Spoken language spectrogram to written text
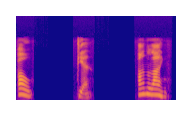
o 点 online。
